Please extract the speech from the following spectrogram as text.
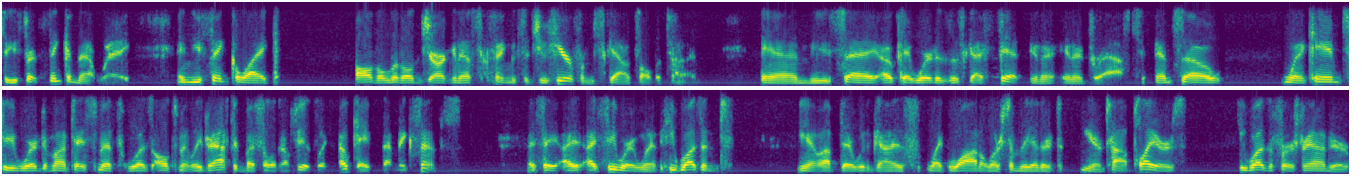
So you start thinking that way, and you think like all the little jargonesque things that you hear from scouts all the time and you say, okay, where does this guy fit in a in a draft? And so when it came to where DeVonta Smith was ultimately drafted by Philadelphia, it's like, okay, that makes sense. I say I, I see where he went. He wasn't, you know, up there with guys like Waddle or some of the other you know top players. He was a first rounder,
